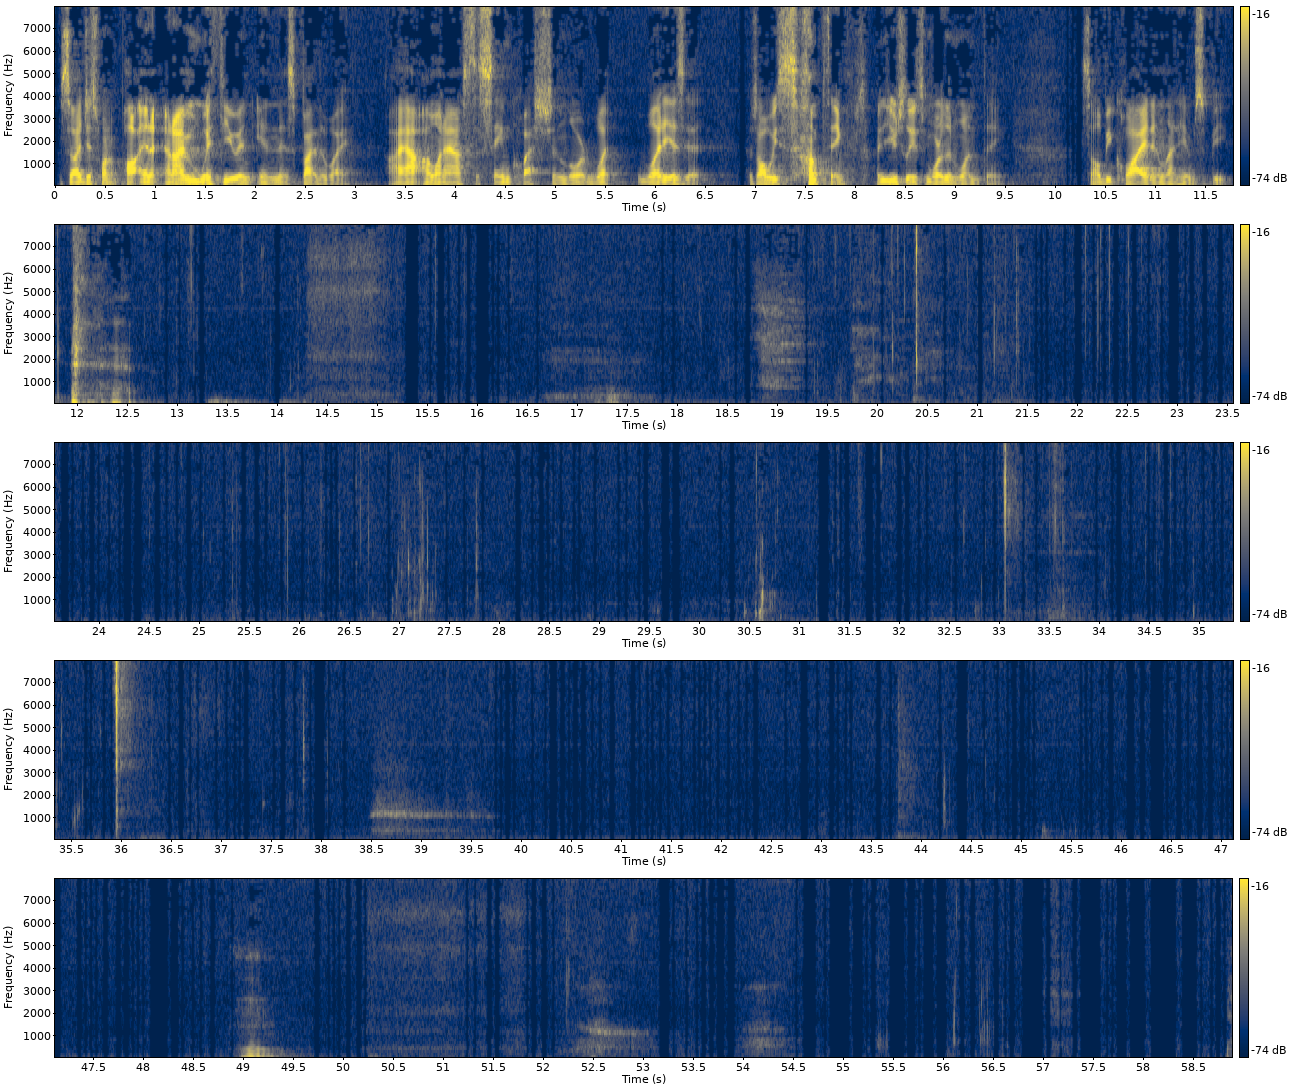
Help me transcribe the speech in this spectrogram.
So I just want to pause, and, and I'm with you in, in this, by the way. I, I want to ask the same question, Lord, what, what is it? There's always something. Usually it's more than one thing. So I'll be quiet and let him speak.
